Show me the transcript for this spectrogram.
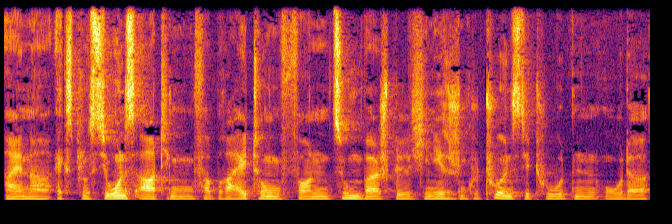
einer explosionsartigen Verbreitung von zum Beispiel chinesischen Kulturinstituten oder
